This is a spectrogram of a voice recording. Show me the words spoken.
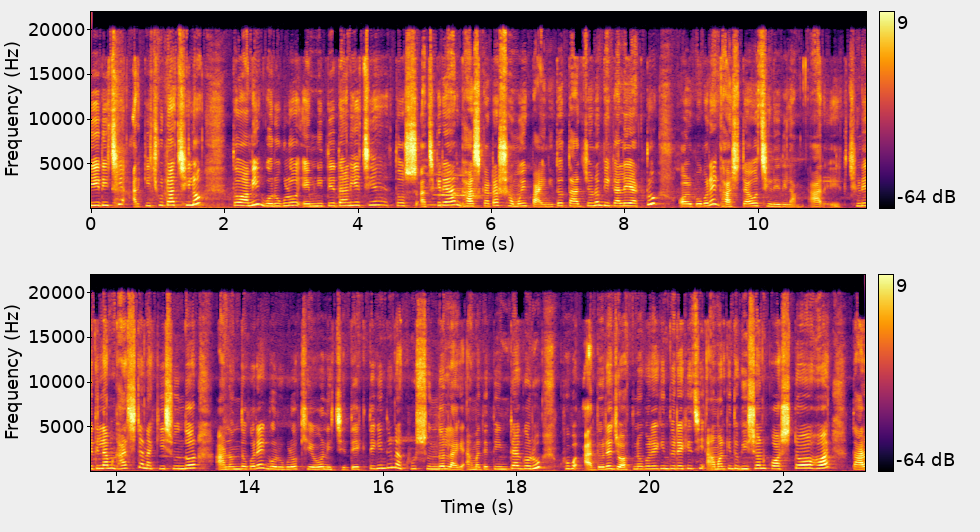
দিয়ে দিচ্ছি। আর কিছুটা ছিল, তো আমি গরুগুলো এমনিতে দাঁড়িয়েছি, তো আজকের আর ঘাস কাটার সময় পাইনি। তো তার জন্য বিকালে একটু অল্প করে ঘাসটাও ছিঁড়ে দিলাম। আর ছিঁড়ে দিলাম ঘাসটা না কি সুন্দর আনন্দ করে গরুগুলো খেয়েও নিচ্ছে। দেখতে কিন্তু না খুব সুন্দর লাগে। আমাদের তিনটা গরু খুব আদরে যত্ন করে কিন্তু রেখেছি। আমার কিন্তু ভীষণ কষ্ট হয়, তার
